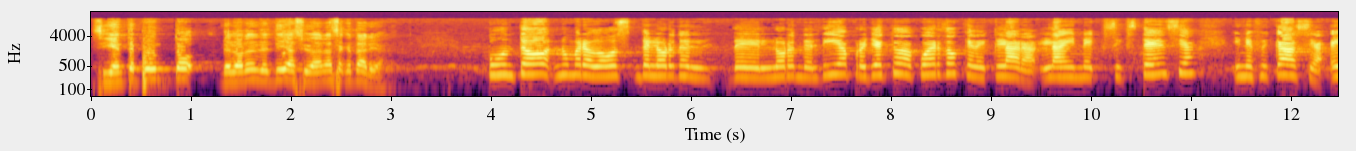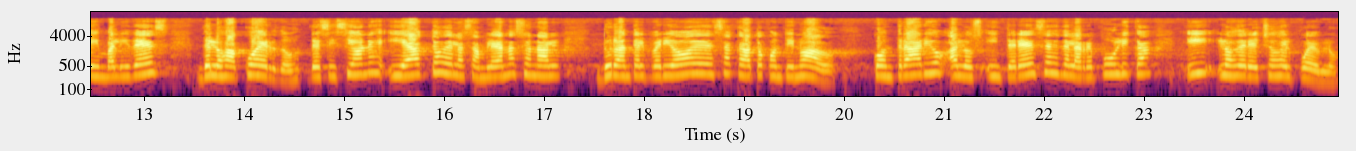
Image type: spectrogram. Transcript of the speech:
Siguiente punto del orden del día, ciudadana secretaria. Punto número dos del orden del orden del día, proyecto de acuerdo que declara la inexistencia, ineficacia e invalidez de los acuerdos, decisiones y actos de la Asamblea Nacional durante el periodo de desacato continuado, contrario a los intereses de la República y los derechos del pueblo.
